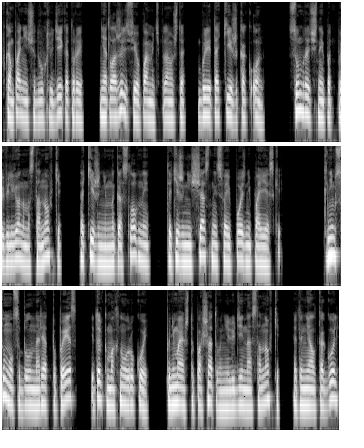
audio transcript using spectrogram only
в компании еще двух людей, которые не отложились в его памяти, потому что были такие же, как он, сумрачные под павильоном остановки, такие же немногословные, такие же несчастные своей поздней поездкой. К ним сунулся был наряд ППС и только махнул рукой, понимая, что пошатывание людей на остановке — это не алкоголь,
